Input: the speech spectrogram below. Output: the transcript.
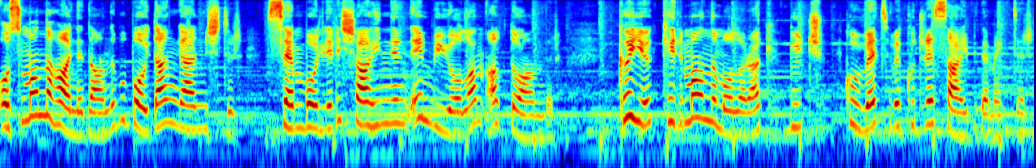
Osmanlı hanedanı bu boydan gelmiştir. Sembolleri şahinlerin en büyüğü olan Akdoğan'dır. Kayı kelime anlamı olarak güç, kuvvet ve kudret sahibi demektir.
